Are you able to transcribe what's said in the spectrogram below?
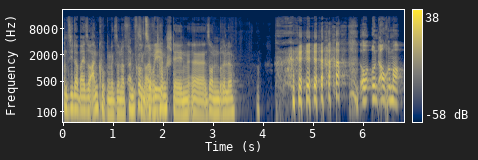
und sie dabei so angucken mit so einer 15 Anguckt so Euro wie- Tankstellen äh, Sonnenbrille. und auch immer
